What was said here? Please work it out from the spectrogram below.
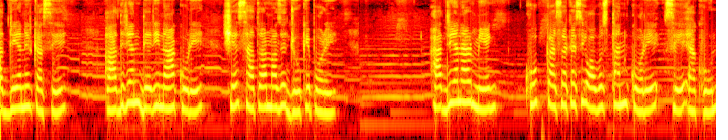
আদ্রিয়ানের কাছে। আদ্রিয়ান দেরি না করে সে ছাতার মাঝে ঢুকে পড়ে। আদ্রিয়ান আর মেঘ খুব কাছাকাছি অবস্থান করে সে এখন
